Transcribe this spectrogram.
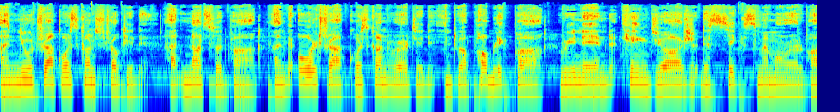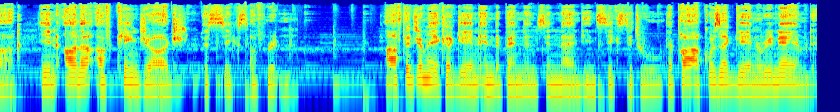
a new track was constructed at Knutsford Park, and the old track was converted into a public park renamed King George VI Memorial Park in honor of King George VI of Britain. After Jamaica gained independence in 1962, the park was again renamed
